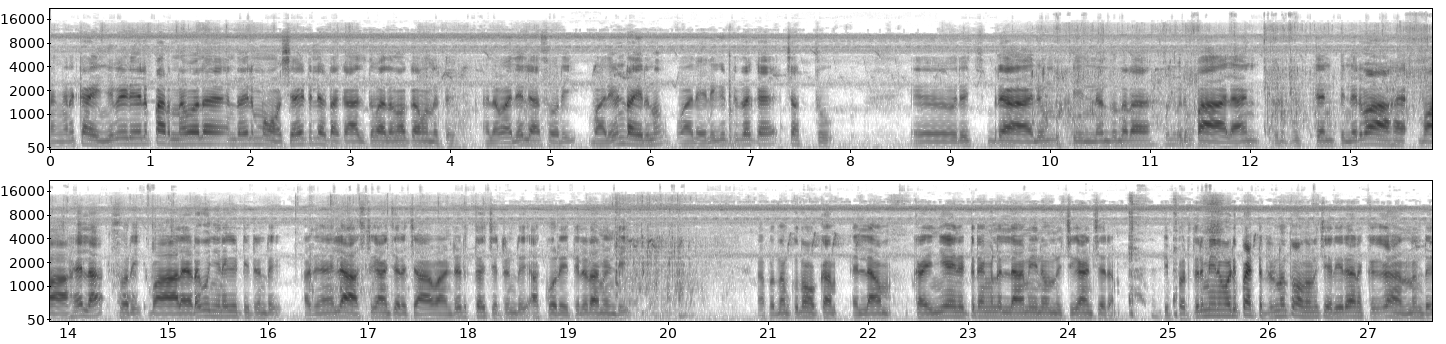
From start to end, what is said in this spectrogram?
അങ്ങനെ കഴിഞ്ഞ വീഡിയോയിൽ പറഞ്ഞ പോലെ എന്തായാലും മോശമായിട്ടില്ല കേട്ടോ കാലത്ത് വല നോക്കാൻ വന്നിട്ട്. അല്ല വലയല്ല സോറി വല ഉണ്ടായിരുന്നു. വലയിൽ കിട്ടിയതൊക്കെ ചത്തു. ഒരു ബ്രാലും പിന്നെന്താ ഒരു പാലാൻ ഒരു പുറ്റൻ പിന്നെ ഒരു വാഹ വാഹയല്ല സോറി വാളയുടെ കുഞ്ഞിനെ കിട്ടിയിട്ടുണ്ട്. അത് ഞാൻ ലാസ്റ്റ് കാണിച്ചാൽ ചാവാണ്ട് എടുത്ത് വെച്ചിട്ടുണ്ട് അക്വറിയത്തിൽ ഇടാൻ വേണ്ടി. അപ്പം നമുക്ക് നോക്കാം. എല്ലാം കഴിഞ്ഞ് കഴിഞ്ഞിട്ട് ഞങ്ങൾ എല്ലാ മീനും ഒന്നിച്ച് കാണിച്ചു തരാം. ഇപ്പോഴത്തെ മീനും കൂടി പെട്ടിട്ടുണ്ടെന്ന് തോന്നുന്നു. ചെറിയൊരു അനക്കൊക്കെ കാണുന്നുണ്ട്.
